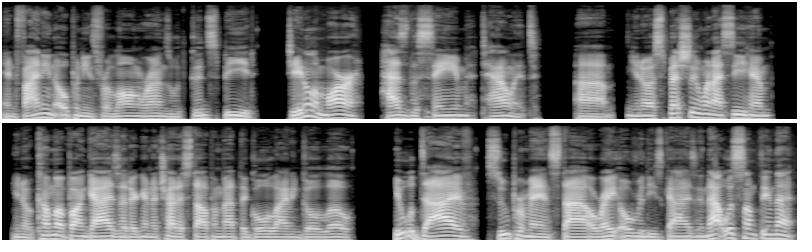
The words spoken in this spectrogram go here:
and finding openings for long runs with good speed. Jayden Limar has the same talent. Um, you know, especially when I see him you know, come up on guys that are going to try to stop him at the goal line and go low. He will dive Superman style right over these guys. And that was something that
